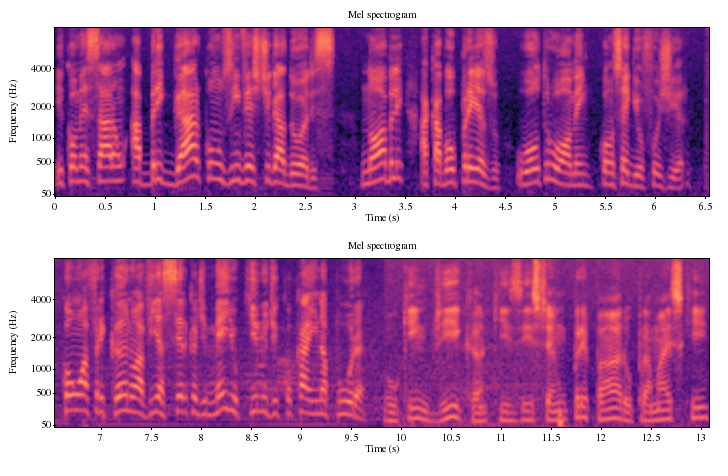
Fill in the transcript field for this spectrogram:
e começaram a brigar com os investigadores. Noble acabou preso, o outro homem conseguiu fugir. Com o africano havia cerca de meio quilo de cocaína pura. O que indica que existe um preparo para mais que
